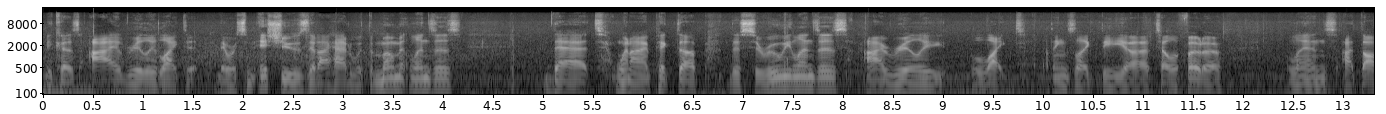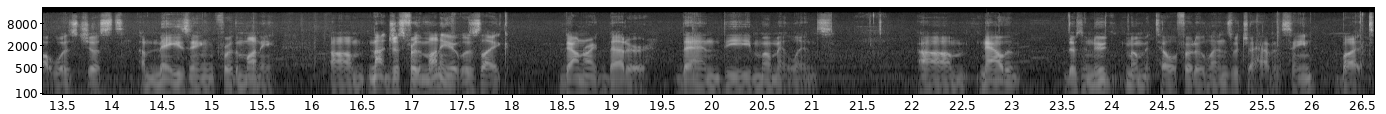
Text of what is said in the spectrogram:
because I really liked it. There were some issues that I had with the Moment lenses that when I picked up the Sirui lenses, I really liked. Things like the uh, telephoto lens I thought was just amazing for the money. Um, not just for the money, it was like downright better than the Moment lens. Um, now the, there's a new Moment telephoto lens, which I haven't seen, but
